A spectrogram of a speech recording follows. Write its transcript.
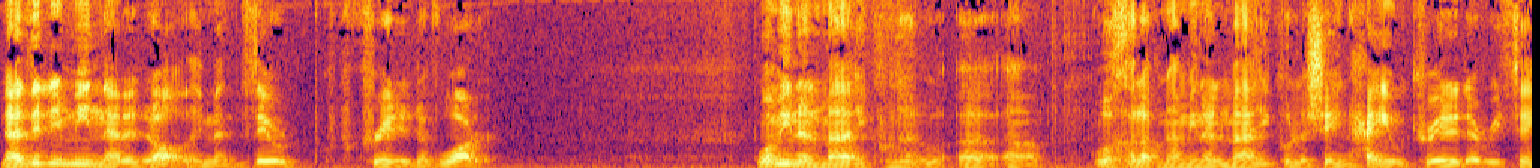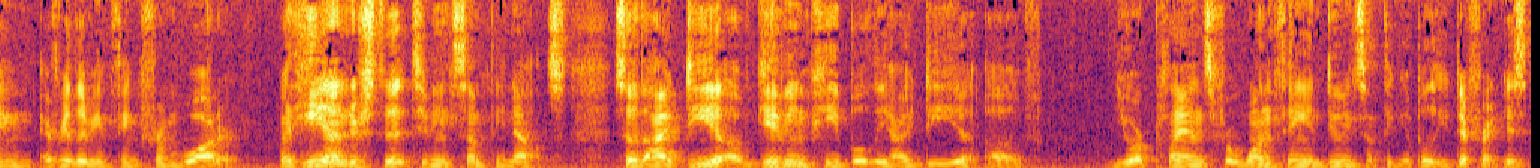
Now they didn't mean that at all. They meant they were created of water. ومن الماء وخلقنا من الماء كل شيء حي. We created everything, every living thing from water. But he understood it to mean something else. So the idea of giving people the idea of your plans for one thing and doing something completely different is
